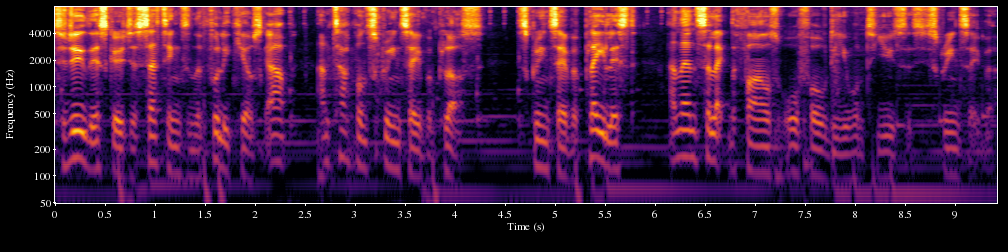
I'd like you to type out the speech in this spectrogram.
To do this go to settings in the Fully Kiosk app and tap on Screensaver Plus, Screensaver Playlist and then select the files or folder you want to use as your screensaver.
